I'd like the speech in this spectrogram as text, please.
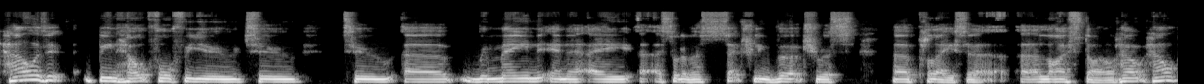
how has it been helpful for you to to uh, remain in a, a, a, sort of a sexually virtuous uh, place, a, a, lifestyle? How how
